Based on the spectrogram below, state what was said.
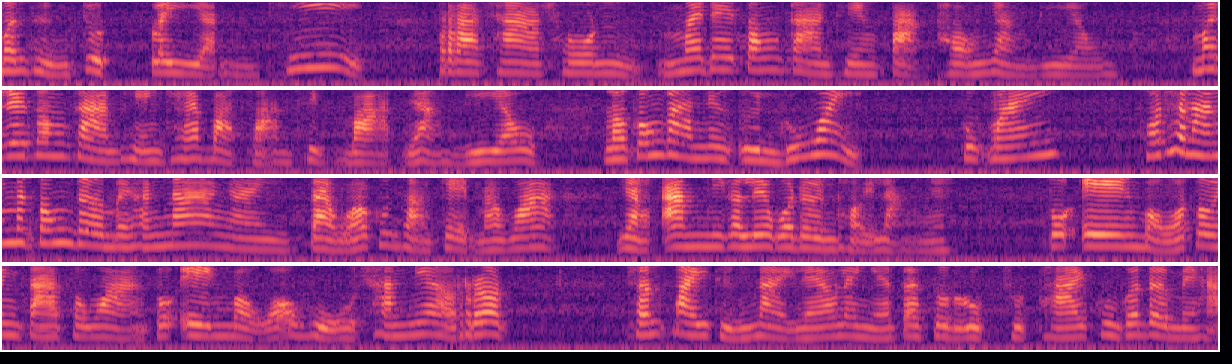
มันถึงจุดเปลี่ยนที่ประชาชนไม่ได้ต้องการเพียงปากท้องอย่างเดียว ไม่ได้ต้องการเพียงแค่บาท 30 บาทอย่างเดียว เราต้องการอย่างอื่นด้วย ถูกไหมเพราะฉะนั้นมันต้องเดินไปข้างหน้าไง แต่ว่าคุณสังเกตมาว่า อย่างอ้ำนี่ก็เรียกว่าเดินถอยหลังไงตัวเองบอกว่าตัวเองตาสว่าง ตัวเองบอกว่าโอ้โหฉันเนี่ยเลิศฉันไปถึงไหนแล้วอะไรเงี้ยแต่สรุปสุดท้ายคุณก็เดินไปหา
